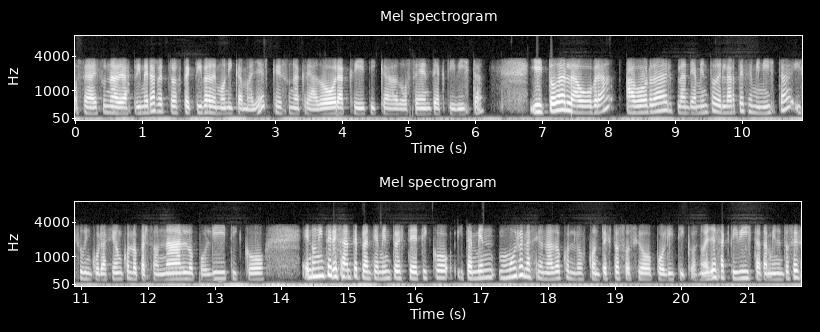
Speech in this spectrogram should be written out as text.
o sea, es una de las primeras retrospectivas de Mónica Mayer, que es una creadora, crítica, docente, activista, y toda la obra aborda el planteamiento del arte feminista y su vinculación con lo personal, lo político, en un interesante planteamiento estético y también muy relacionado con los contextos sociopolíticos, ¿no? Ella es activista también, entonces,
